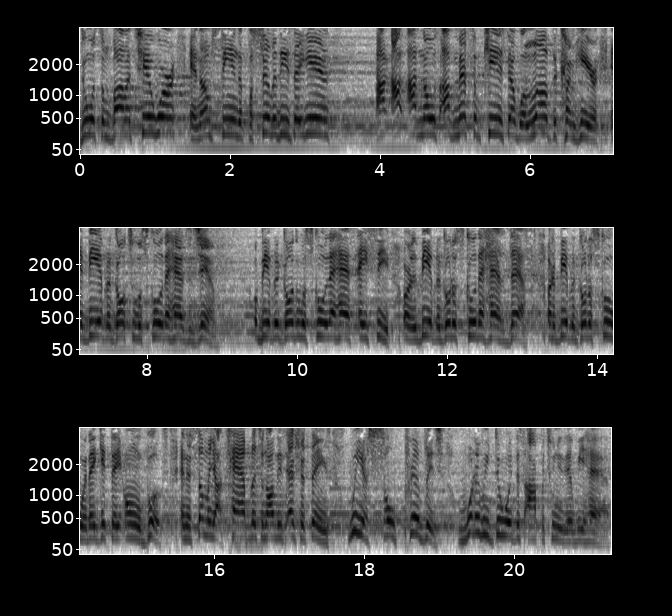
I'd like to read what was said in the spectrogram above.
doing some volunteer work, and I'm seeing the facilities they in. I, I, I know I've met some kids that would love to come here and be able to go to a school that has a gym or be able to go to a school that has AC, or to be able to go to a school that has desks, or to be able to go to school where they get their own books. And then some of y'all tablets and all these extra things. We are so privileged. What do we do with this opportunity that we have?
